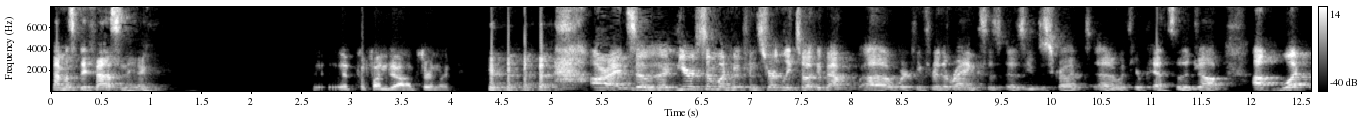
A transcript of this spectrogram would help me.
That must be fascinating. It's a fun job, certainly. All right. So uh, you're someone who can certainly talk about uh, working through the ranks, as, as you described uh, with your path to the job. Uh, what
